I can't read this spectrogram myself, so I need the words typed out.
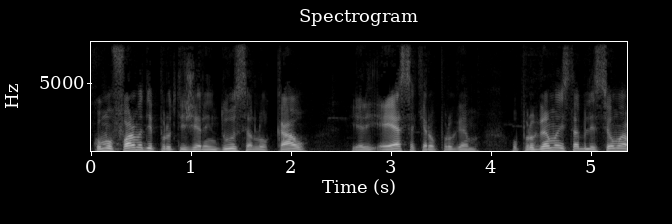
Como forma de proteger a indústria local, e é essa que era o programa. O programa estabeleceu uma,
